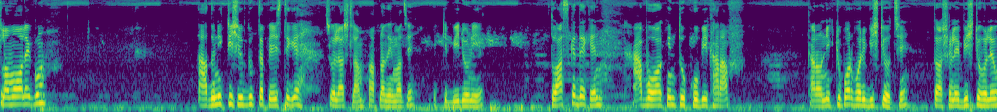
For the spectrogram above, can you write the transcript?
আসসালামু আলাইকুম। আধুনিক কৃষি উদ্যোক্তা পেজ থেকে চলে আসলাম আপনাদের মাঝে একটি ভিডিও নিয়ে। তো আজকে দেখেন, আবহাওয়া কিন্তু খুবই খারাপ, কারণ একটু পর পরই বৃষ্টি হচ্ছে। তো আসলে বৃষ্টি হলেও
